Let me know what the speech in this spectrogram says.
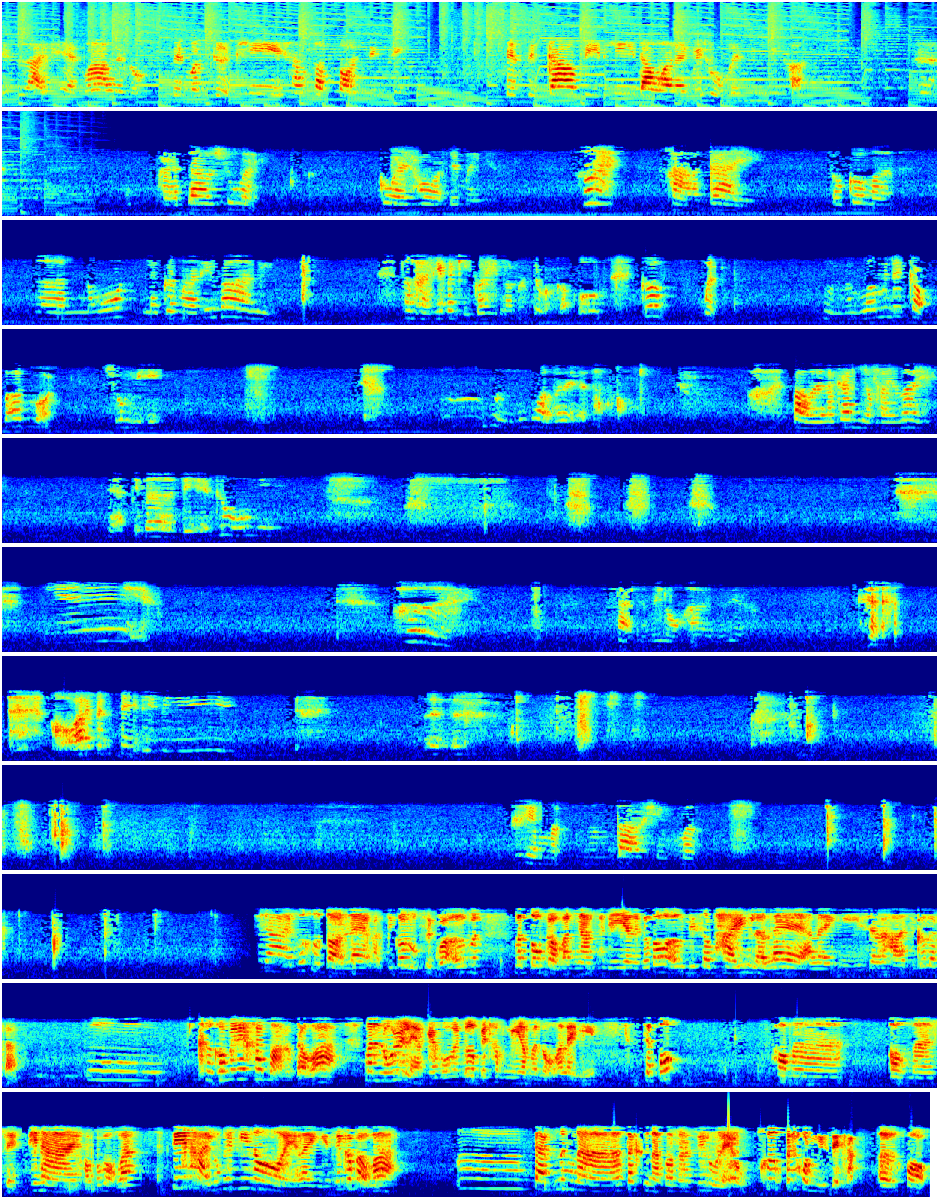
มากเลยเนาะ เป็นวันเกิดที่ช่างซับซ้อนจริงๆ เป็น 19 ปีที่เดาอะไรไม่ถูกเลยจริงๆค่ะ พระเจ้าช่วย กล้วยทอดได้ไหมเนี่ยขาไก่ แล้วก็มางานนู้นแล้วก็มาที่บ้านนี่ทั้งทางๆที่เมื่อกี้ก็เห็นแล้วนะแต่ว่าก็โอ้ก็เหมือนเหมือนแบบว่าไม่ได้กลับบ้านบ่อยช่วงนี้อืมทุกวันเลยนะเป่าเลยละกันเดี๋ยว ไฟไหม้ Happy birthday to me เย้เฮ้ยสาจะไม่ร้องไห้นะเนี่ย ขอให้เป็นปีที่ดีเออเค็มอะน้ำตาเค็มอะ ใช่ก็คือตอนแรกอะจิก็ รู้สึกว่าเออมันมันตรงกับวันงานพอดีอะไรก็ต้องเออมีเซอร์ไพรส์อยู่แล้วแหละอะไรอย่างงี้ใช่ไหมคะจิก็เลยแบบ อืมคือก็ไม่ได้คาดหวังแต่ว่า มันรู้อยู่แล้วไงเพราะมันก็เป็นธรรมเนียมอะเนาะอะไรอย่างงี้แต่ปุ๊บพอมาออกมาเสร็จพี่นายเขาก็บอกว่าพี่ถ่ายรูปให้พี่หน่อยอะไรอย่างงี้จิก็แบบว่า อืมแป๊บนึงนะแต่คือนะตอนนั้นจิรู้แล้ว คือเป็นคนมีเซ็กอะเออขอบ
